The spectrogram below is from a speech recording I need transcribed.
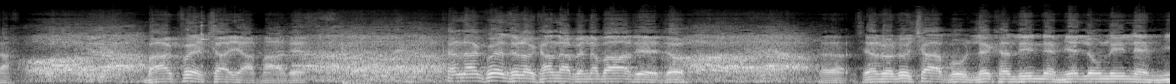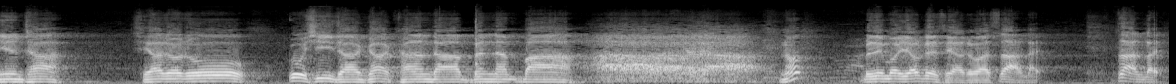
လားဘာခွက်ချရမှာလဲခန္ဓာခွက်ဆိုတော့ခန္ဓာဘယ်နှပါးတဲ့တော့အဲဆရာတော်တို့ချဖို့လက်ကလေးနဲ့မျက်လုံးလေးနဲ့မြင်ထားဆရာတော်တို့ကိုရှိတာကခန္ဓာဘယ်နှပါးနော်ပြင်ပေါ်ရောက်တဲ့ဆရာတော်ကစလိုက်စလိုက်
